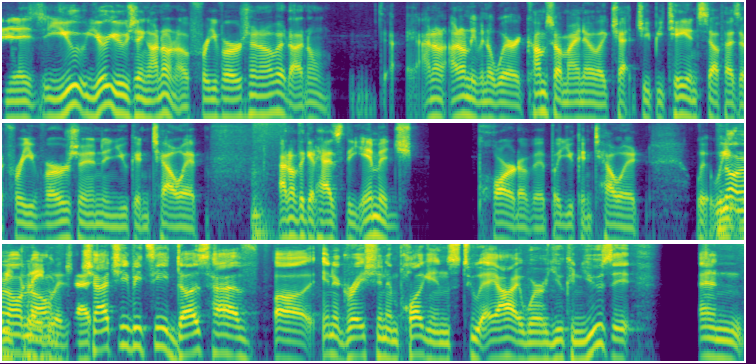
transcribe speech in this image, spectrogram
Is you you're using I don't know free version of it. I don't I don't I don't even know where it comes from. I know like Chat GPT and stuff has a free version, and you can tell it I don't think it has the image part of it, but you can tell it. We, we, no, no, we no, no. ChatGPT does have uh, integration and plugins to AI where you can use it, and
